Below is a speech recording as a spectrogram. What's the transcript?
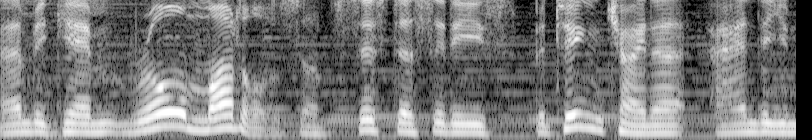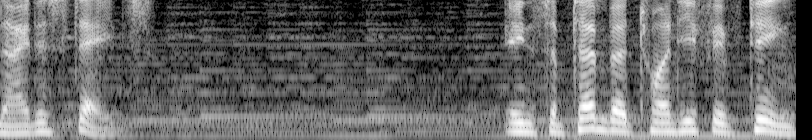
and became role models of sister cities between China and the United States. In September 2015,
